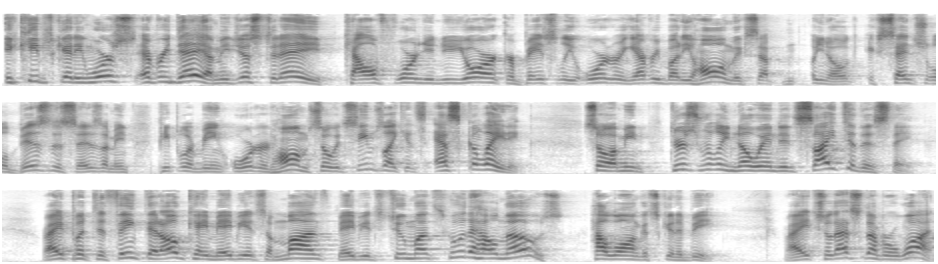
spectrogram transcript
it keeps getting worse every day. I mean, just today, California, New York are basically ordering everybody home except, you know, essential businesses. I mean, people are being ordered home. So it seems like it's escalating. So, I mean, there's really no end in sight to this thing, right? But to think that, okay, maybe it's a month, maybe it's two months, who the hell knows how long it's going to be, right? So that's number one.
